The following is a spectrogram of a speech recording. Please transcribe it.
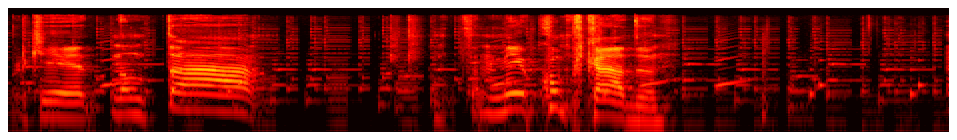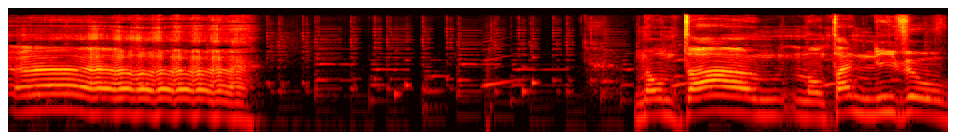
Porque não tá... Tá meio complicado. Uh... Não tá, não tá nível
